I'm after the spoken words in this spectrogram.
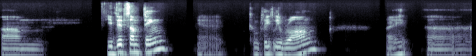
Um, he did something uh, completely wrong, right? Uh,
